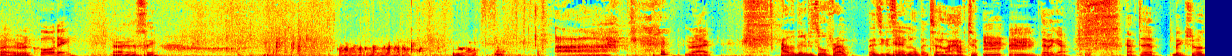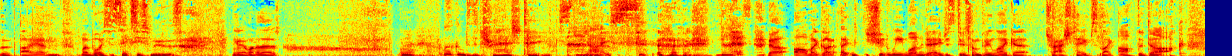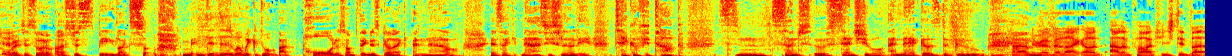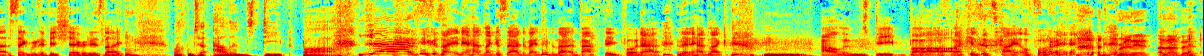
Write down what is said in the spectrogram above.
Right, we're recording. All right, let's see. Ah, right. I have a bit of a sore throat, as you can see a little bit, so I have to. there we go. Have to make sure that I um my voice is sexy smooth. You know, one of those. Welcome to the trash tapes. Nice. nice. No, oh my god. Uh, should we one day just do something like a trash tapes like after dark, where it's just sort of us just being like so. This is where we can talk about porn or something. Just go like, and now it's like now as you slowly take off your top, mm, ooh, sensual, and there goes the goo. Um, Remember, like on Alan Partridge did like that segment of his show, and it's like, "Welcome to Alan's deep bath." yes. it was like, and it had like a sound effect of like a bath being poured out, and then it had like, "Hmm, Alan's deep bath," like as a title for it. That's brilliant. I love it.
